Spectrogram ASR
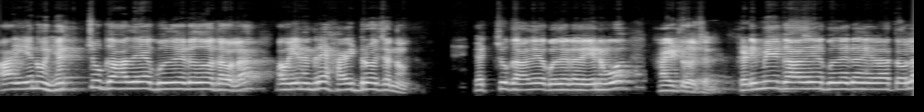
ಆ ಏನು ಹೆಚ್ಚು ಗಾಳಿಯ ಗುಳ್ಳೆಗಳು ಅದಾವಲ್ಲ, ಅವು ಏನಂದ್ರೆ ಹೈಡ್ರೋಜನ್. ಹೆಚ್ಚು ಗಾಳಿಯ ಗುಳ್ಳೆಗಳು ಏನವು? ಹೈಡ್ರೋಜನ್. ಕಡಿಮೆ ಗಾಳಿಯ ಗುಳ್ಳೆಗಳು ಏನಾಗ್ತಾವಲ್ಲ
